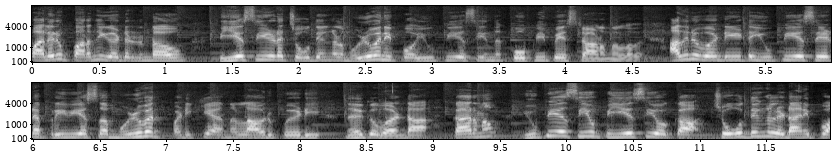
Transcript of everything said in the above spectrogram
പലരും പറഞ്ഞു കേട്ടിട്ടുണ്ടാവും പി എസ് സിയുടെ ചോദ്യങ്ങൾ മുഴുവൻ ഇപ്പോൾ യു പി എസ് സിന്ന് കോപ്പി പേസ്റ്റ് ആണെന്നുള്ളത്. അതിന് വേണ്ടിയിട്ട് യു പി എസ് സിയുടെ പ്രീവിയസ് മുഴുവൻ പഠിക്കുക എന്നുള്ള ആ ഒരു പേടി നിങ്ങൾക്ക് വേണ്ട. കാരണം യു പി എസ് സിയും പി എസ് സിയും ഒക്കെ ചോദ്യങ്ങൾ ഇടാൻ ഇപ്പോൾ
